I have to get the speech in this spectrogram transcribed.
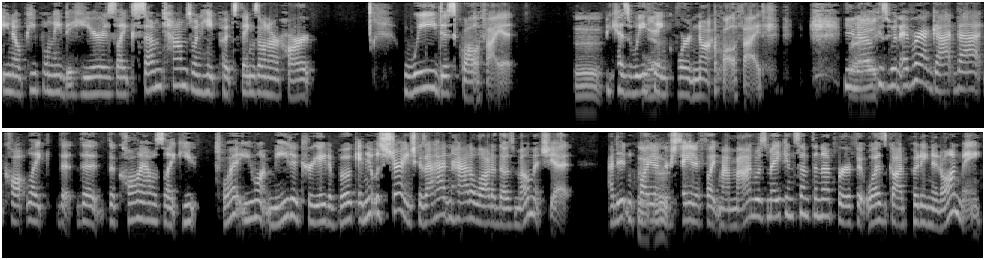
you know, people need to hear is like sometimes when he puts things on our heart, we disqualify it Mm. because we Yeah. think we're not qualified. you know, because whenever I got that call, like the the the call, I was like, "You what? You want me to create a book?" And it was strange because I hadn't had a lot of those moments yet. I didn't quite Mhm. understand if like my mind was making something up or if it was God putting it on me.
